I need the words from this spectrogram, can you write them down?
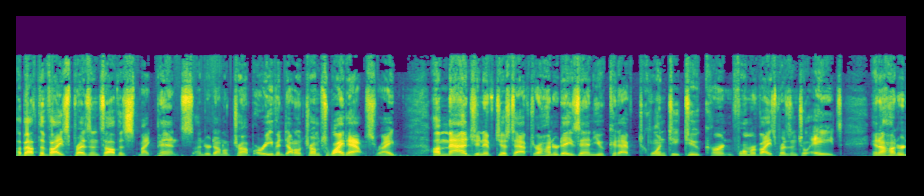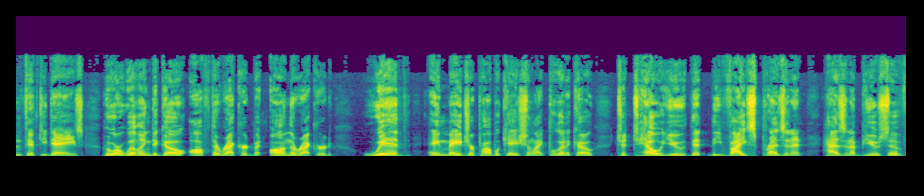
about the vice president's office, Mike Pence, under Donald Trump, or even Donald Trump's White House, right? Imagine if just after 100 days in, you could have 22 current and former vice presidential aides in 150 days who are willing to go off the record, but on the record with a major publication like Politico to tell you that the vice president has an abusive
